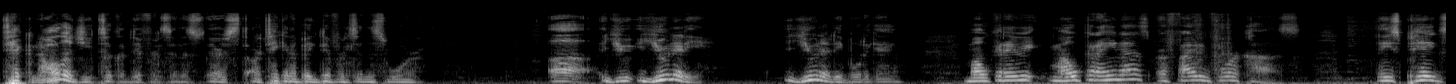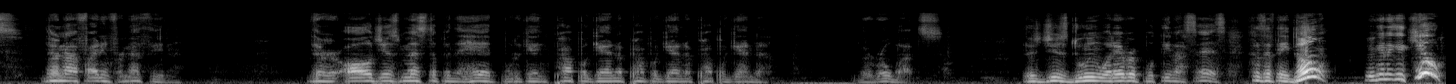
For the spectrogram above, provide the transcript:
Technology took a difference in this or, or taking a big difference in this war. Uh unity. Unity Buddha gang. My, Ukra- my Ukrainas are fighting for a cause. These pigs they're not fighting for nothing. They're all just messed up in the head Buddha gang. Propaganda propaganda propaganda they're robots they're just doing whatever Putina says because if they don't you're gonna get killed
